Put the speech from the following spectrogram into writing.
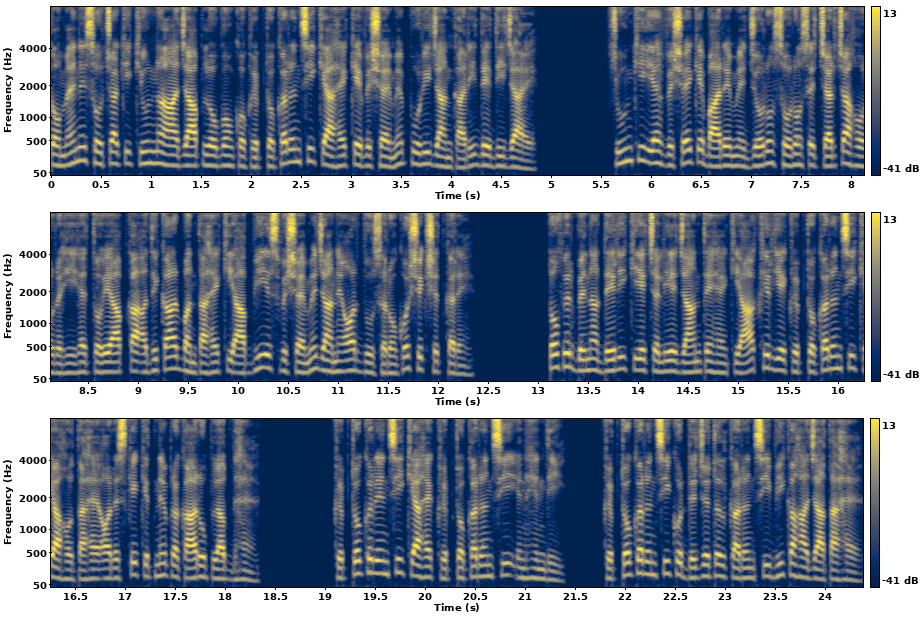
तो मैंने सोचा कि क्यों न आज आप लोगों को क्रिप्टोकरेंसी क्या है के विषय में पूरी जानकारी दे दी जाए। चूँकि यह विषय के बारे में जोरों शोरों से चर्चा हो रही है तो ये आपका अधिकार बनता है कि आप भी इस विषय में जानें और दूसरों को शिक्षित करें। तो फिर बिना देरी किए चलिए जानते हैं कि आखिर ये क्रिप्टोकरेंसी क्या होता है और इसके कितने प्रकार उपलब्ध हैं। क्रिप्टोकरेंसी क्या है? Cryptocurrency in Hindi. क्रिप्टोकरेंसी को डिजिटल करेंसी भी कहा जाता है।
